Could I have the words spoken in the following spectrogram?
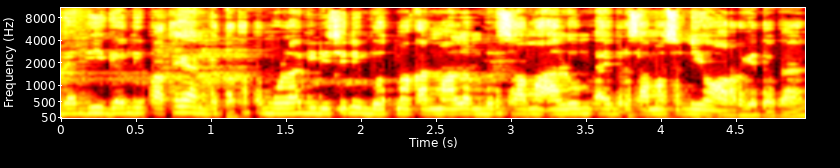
ganti ganti pakaian. Kita ketemu lagi di sini buat makan malam bersama alum eh bersama senior gitu kan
